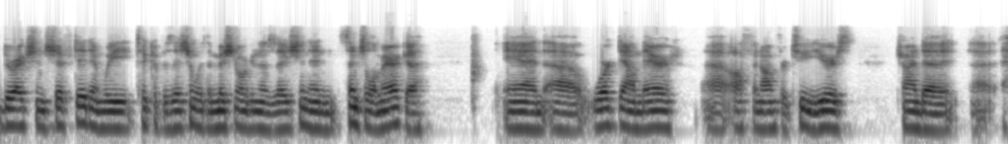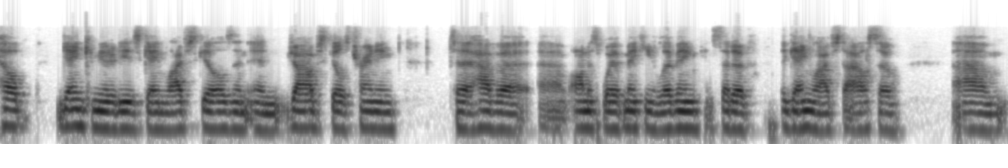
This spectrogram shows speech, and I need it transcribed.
direction shifted and we took a position with a mission organization in Central America and uh, worked down there uh, off and on for two years, trying to uh, help gain communities, gain life skills and, and job skills training to have a honest way of making a living instead of the gang lifestyle. So um,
